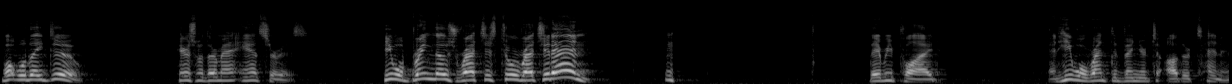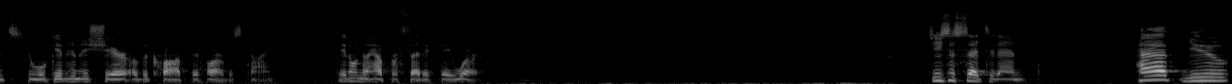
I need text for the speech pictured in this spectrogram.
What will they do? Here's what their answer is He will bring those wretches to a wretched end. They replied, and he will rent the vineyard to other tenants who will give him his share of the crop at harvest time. They don't know how prophetic they were. Jesus said to them, Have you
